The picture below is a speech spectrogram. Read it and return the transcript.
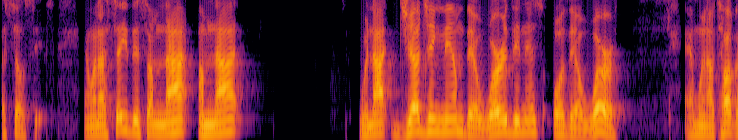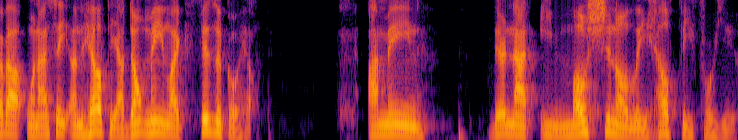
associates. And when I say this, I'm not, I'm not, we're not judging them, their worthiness or their worth. And when I talk about, when I say unhealthy, I don't mean like physical health. I mean, they're not emotionally healthy for you.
